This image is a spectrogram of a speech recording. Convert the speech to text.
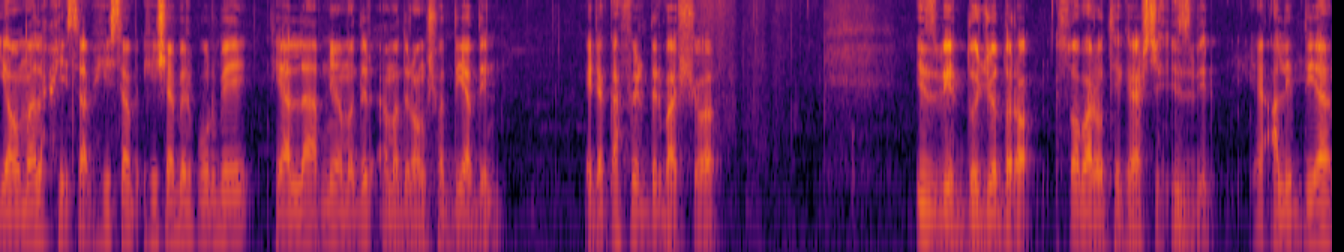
ইয়মাল হিসাব হিসাব, হিসাবের পূর্বে হে আল্লাহ আপনি আমাদের আমাদের অংশ দিয়া দিন। এটা কাফেরদের ভাষ্য। ইজবির ধৈর্য ধর সবারও থেকে আসছে ইজবির আলিফ দিয়া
